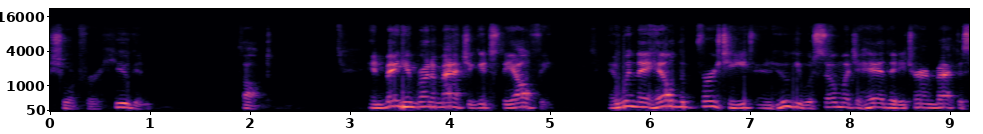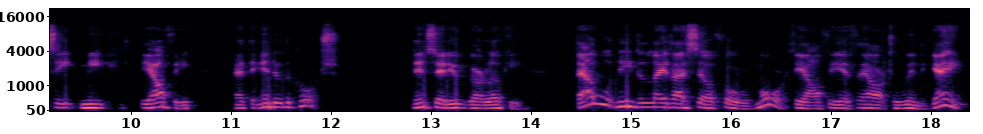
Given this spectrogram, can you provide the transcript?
short for Hugin, thought, and bade him run a match against Thialfi. And when they held the first heat, and Hugi was so much ahead that he turned back to see meet Thialfi at the end of the course. Then said Utgard Loki, Thou wilt need to lay thyself forward more, Thialfi, if thou art to win the game.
